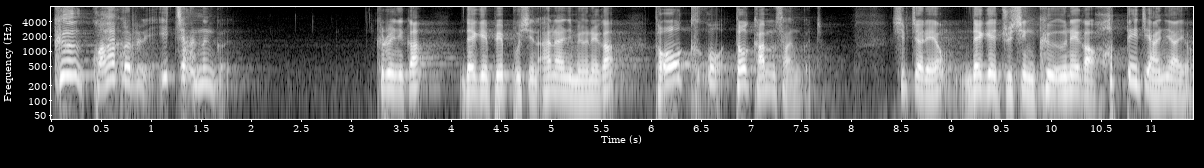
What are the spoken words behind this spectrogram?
그 과거를 잊지 않는 거예요. 그러니까 내게 베푸신 하나님의 은혜가 더 크고 더 감사한 거죠. 10절에요. 내게 주신 그 은혜가 헛되지 아니하여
